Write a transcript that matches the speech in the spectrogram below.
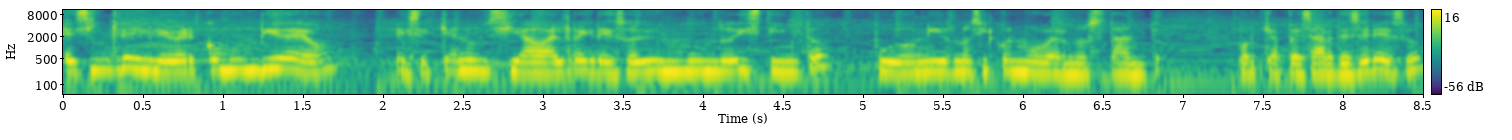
Es increíble ver cómo un video, ese que anunciaba el regreso de un mundo distinto, pudo unirnos y conmovernos tanto, porque a pesar de ser eso,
